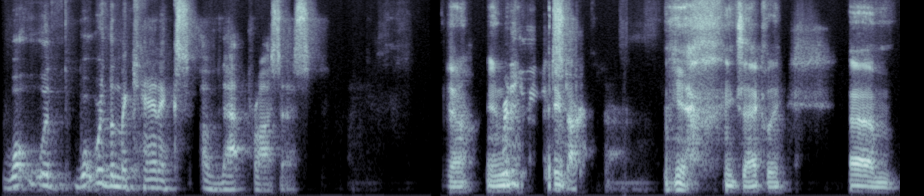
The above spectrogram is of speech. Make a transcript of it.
what would what were the mechanics of that process? Yeah and where did you start Yeah, exactly. Um,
